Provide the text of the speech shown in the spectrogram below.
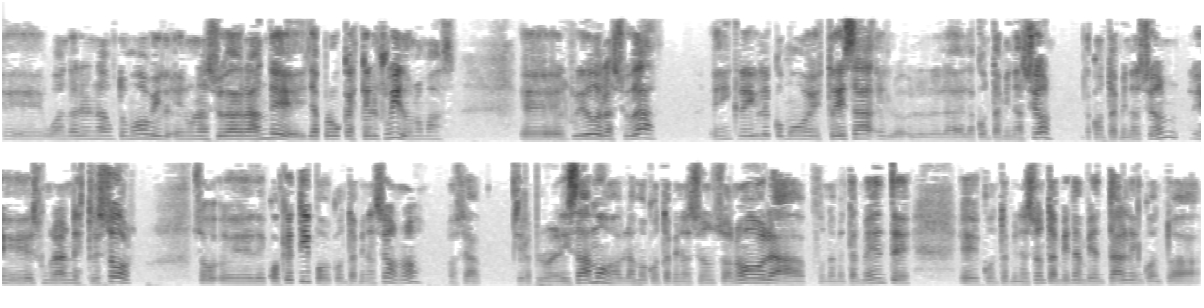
eh, o andar en un automóvil en una ciudad grande ya provoca este el ruido, no más. el ruido de la ciudad. Es increíble cómo estresa la, contaminación. La contaminación es un gran estresor eh, de cualquier tipo de contaminación, ¿no? O sea, si la pluralizamos, hablamos de contaminación sonora, fundamentalmente, eh, contaminación también ambiental en cuanto a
